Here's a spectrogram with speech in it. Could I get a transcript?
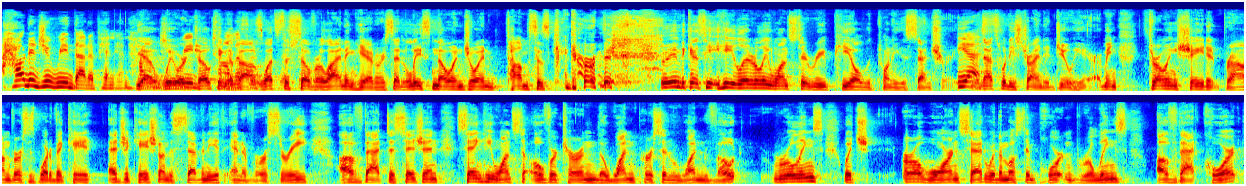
how did you read that opinion? How yeah, we were joking Thomas's about what's position? the silver lining here, and we said at least no one joined Thomas's concurrence. I mean, because he, he literally wants to repeal the 20th century. Yes. I mean, that's what he's trying to do here. I mean, throwing shade at Brown versus Board of Education on the 70th anniversary of that decision, saying he wants to overturn the one person, one vote rulings, which Earl Warren said were the most important rulings of that court,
